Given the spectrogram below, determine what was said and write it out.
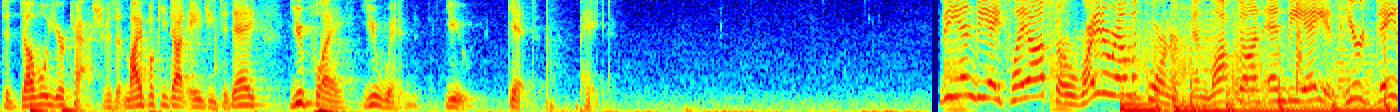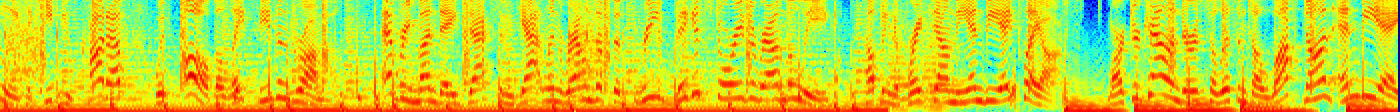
to double your cash. Visit mybookie.ag today. You play, you win, you get paid. The NBA playoffs are right around the corner, and Locked On NBA is here daily to keep you caught up with all the late season drama. Every Monday, Jackson Gatlin rounds up the three biggest stories around the league, helping to break down the NBA playoffs. Mark your calendars to listen to Locked On NBA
